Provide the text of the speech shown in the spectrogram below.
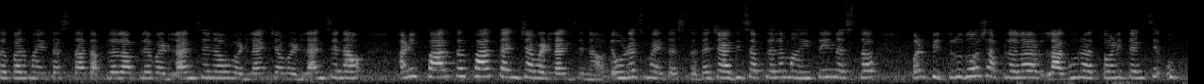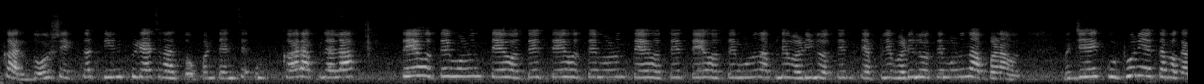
तर फार माहीत असतात. आपल्याला आपल्या वडिलांचे नाव वडिलांच्या वडिलांचे नाव आणि फार तर फार त्यांच्या वडिलांचे नाव. एवढंच माहीत असतं. त्याच्या आधीच आपल्याला माहितीही नसतं पण पितृदोष आपल्याला लागू राहतो आणि त्यांचे उपकार दोष एक तर तीन पिढ्याच राहतो पण त्यांचे उपकार आपल्याला ते होते म्हणून ते होते ते होते म्हणून ते होते ते होते म्हणून आपले वडील होते ते आपले वडील होते म्हणून आपण आहोत. म्हणजे हे कुठून येतं बघा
